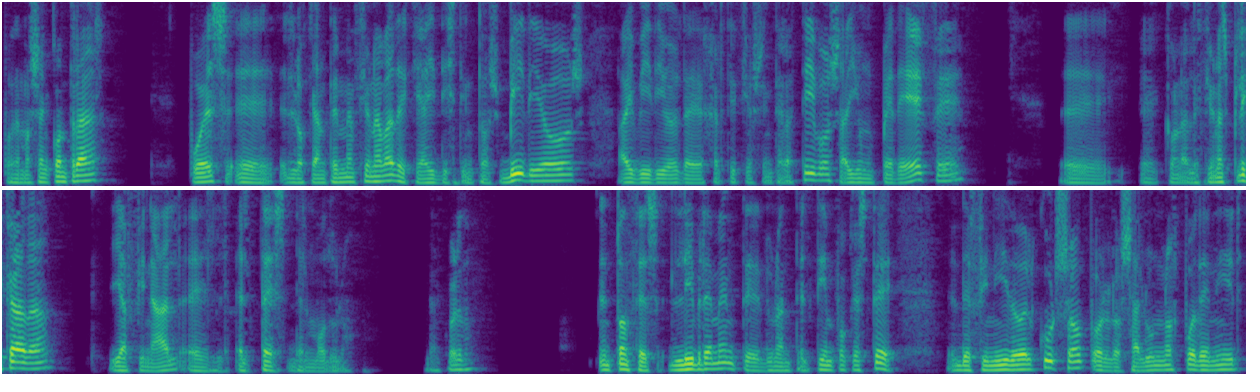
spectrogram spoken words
Podemos encontrar pues lo que antes mencionaba de que hay distintos vídeos, hay vídeos de ejercicios interactivos, hay un PDF eh, eh, con la lección explicada y al final el, el, test del módulo. ¿De acuerdo? Entonces, libremente durante el tiempo que esté definido el curso, pues los alumnos pueden ir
